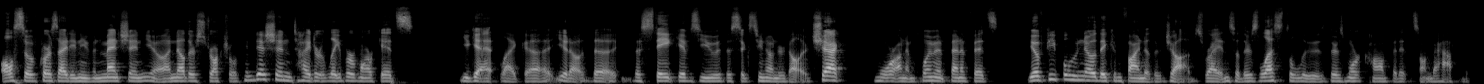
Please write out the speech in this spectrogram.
Also, of course, I didn't even mention, you know, another structural condition, tighter labor markets, you get like a you know the the state gives you the $1600 check more unemployment benefits you have people who know they can find other jobs right and so there's less to lose there's more confidence on behalf of the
